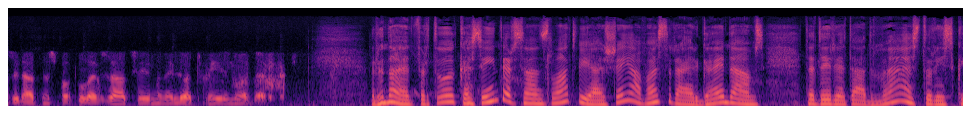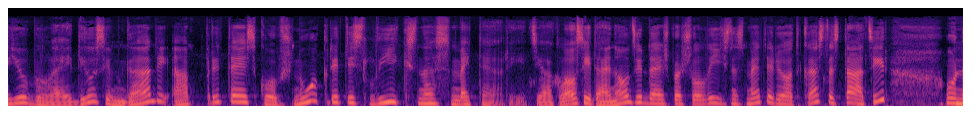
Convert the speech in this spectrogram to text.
zinātnes popularizācija man ir ļoti mīļa nodara. Runājot par to, kas interesants Latvijā šajā vasarā ir gaidāms, tad ir tāda vēsturiska jubileja. 200 gadi apritēs kopš nokritis līksnas meteorīts. Jā, klausītāji nav dzirdējuši par šo līksnas meteorītu, kas tas tāds ir un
